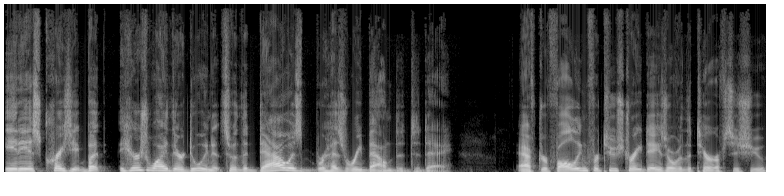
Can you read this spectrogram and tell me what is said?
It is crazy, but here's why they're doing it. So the Dow is, has rebounded today after falling for two straight days over the tariffs issue.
